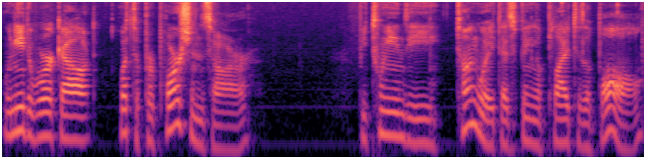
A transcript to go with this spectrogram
we need to work out what the proportions are between the tongue weight that's being applied to the ball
